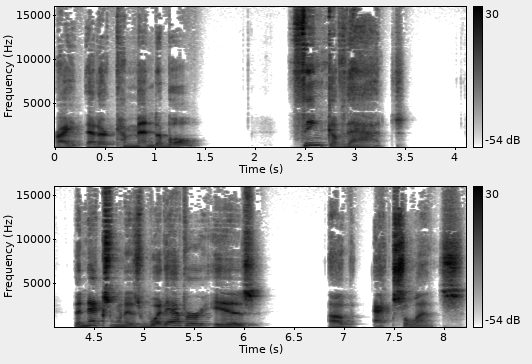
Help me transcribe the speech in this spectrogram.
right? That are commendable? Think of that. The next one is whatever is of excellence.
